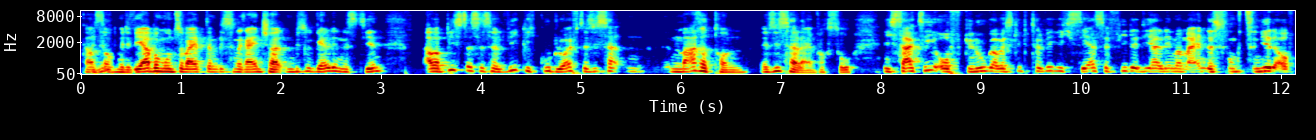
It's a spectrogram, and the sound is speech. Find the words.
kannst mhm. auch mit Werbung und so weiter ein bisschen reinschalten, ein bisschen Geld investieren, aber bis das es halt wirklich gut läuft, das ist halt ein ein Marathon. Es ist halt einfach so. Ich sage es eh oft genug, aber es gibt halt wirklich sehr, sehr viele, die halt immer meinen, das funktioniert auch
